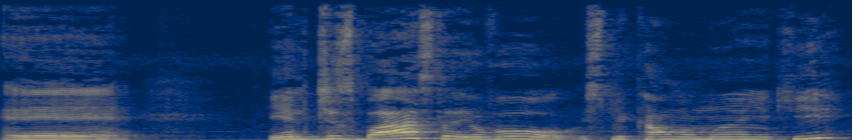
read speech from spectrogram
É, ele desbasta, eu vou explicar uma manha aqui,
